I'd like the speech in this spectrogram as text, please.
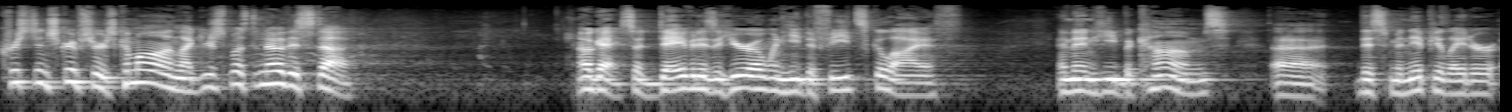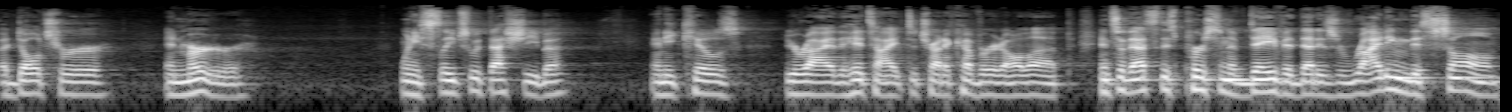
Christian scriptures, come on, like you're supposed to know this stuff. Okay, so David is a hero when he defeats Goliath, and then he becomes uh, this manipulator, adulterer, and murderer when he sleeps with Bathsheba and he kills Uriah the Hittite to try to cover it all up. And so that's this person of David that is writing this psalm.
